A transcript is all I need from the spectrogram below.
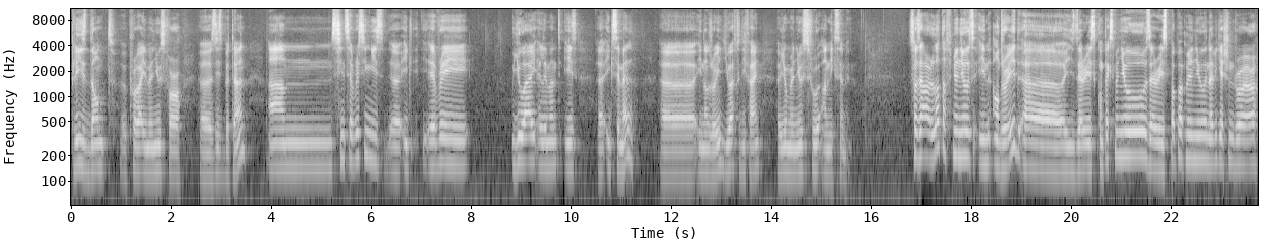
please don't uh, provide menus for uh, this button. Um, since everything is, uh, every UI element is uh, XML uh, in Android, you have to define uh, your menus through an XML. So there are a lot of menus in Android. Uh, there is context menu, there is pop-up menu, navigation drawer,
